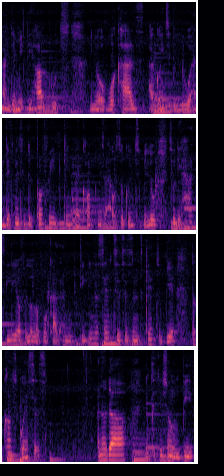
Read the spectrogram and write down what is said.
pandemic, the outputs, you know, of workers are going to be low, and definitely the profit gained by companies are also going to be low. So they had to lay off a lot of workers, and the innocent citizens get to bear the consequences. Another implication will be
